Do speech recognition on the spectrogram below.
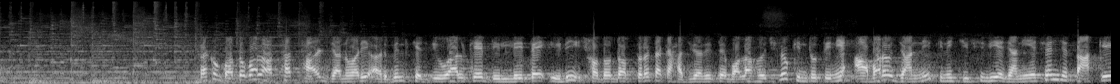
দেখো, গতকাল অর্থাৎ থার্ড জানুয়ারি অরবিন্দ কেজরিওয়ালকে দিল্লিতে ইডি সদর দপ্তরে তাকে হাজিরা দিতে বলা হয়েছিল, কিন্তু তিনি আবারও যাননি। তিনি চিঠি দিয়ে জানিয়েছেন যে তাকে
